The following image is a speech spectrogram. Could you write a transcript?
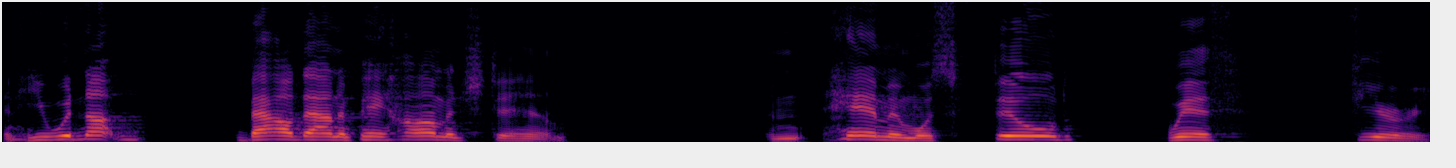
and he would not bow down and pay homage to him. And Haman was filled with fury.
